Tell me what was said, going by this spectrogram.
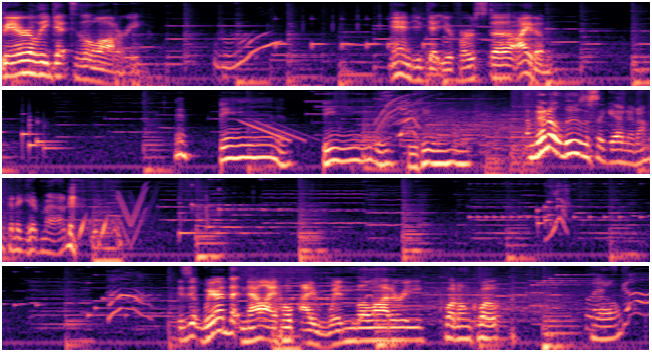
barely get to the lottery, and you get your first uh, item. I'm gonna lose this again, and I'm gonna get mad. Is it weird that now I hope I win the lottery, quote unquote? Let's No. go.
